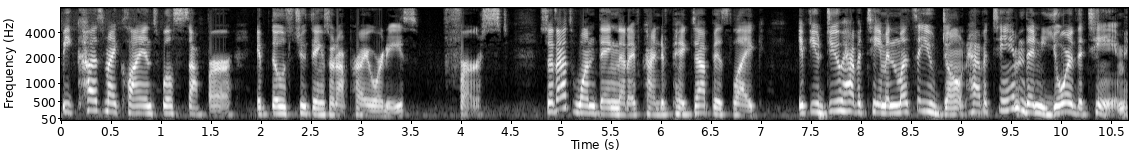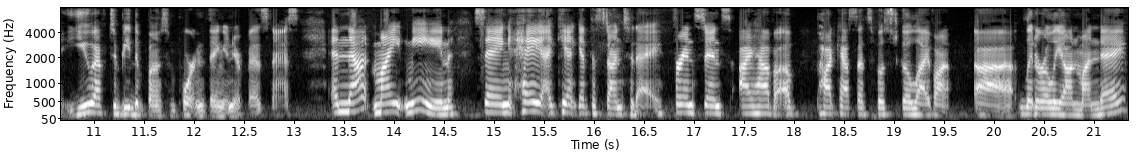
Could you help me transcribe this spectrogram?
because my clients will suffer if those two things are not priorities first. So that's one thing that I've kind of picked up is like, if you do have a team, and let's say you don't have a team, then you're the team. You have to be the most important thing in your business. And that might mean saying, hey, I can't get this done today. For instance, I have a podcast that's supposed to go live on uh, literally on Monday.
